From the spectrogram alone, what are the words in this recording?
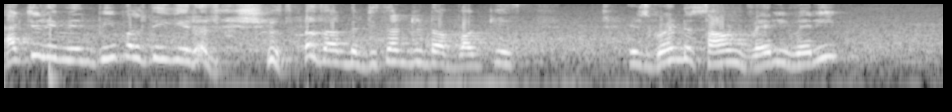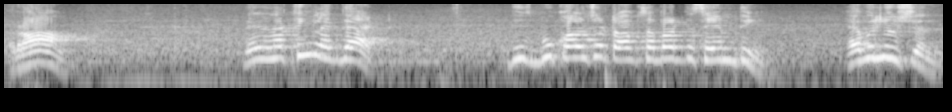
Actually, when people think you know the Shudras are the descendant of monkeys, it's going to sound very, very wrong. There is nothing like that. This book also talks about the same thing evolution.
